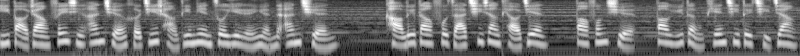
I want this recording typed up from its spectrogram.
以保障飞行安全和机场地面作业人员的安全。考虑到复杂气象条件、暴风雪、暴雨等天气对起降、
